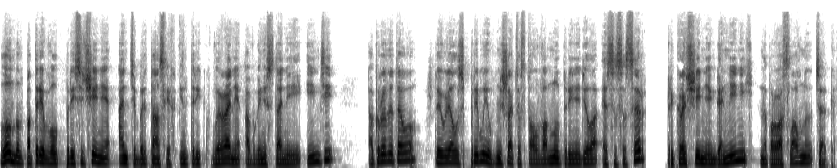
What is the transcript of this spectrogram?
Лондон потребовал пресечения антибританских интриг в Иране, Афганистане и Индии а кроме того, что являлось прямым вмешательством во внутренние дела СССР, прекращение гонений на православную церковь.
